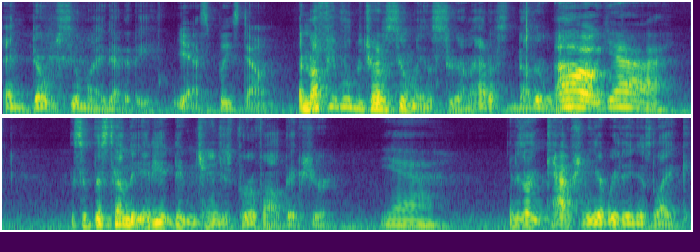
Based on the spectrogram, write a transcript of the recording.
And don't steal my identity. Yes, please don't. Enough people have been trying to steal my Instagram. I had another one. Oh, yeah. Except this time the idiot didn't change his profile picture. Yeah. And he's like captioning everything as like,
